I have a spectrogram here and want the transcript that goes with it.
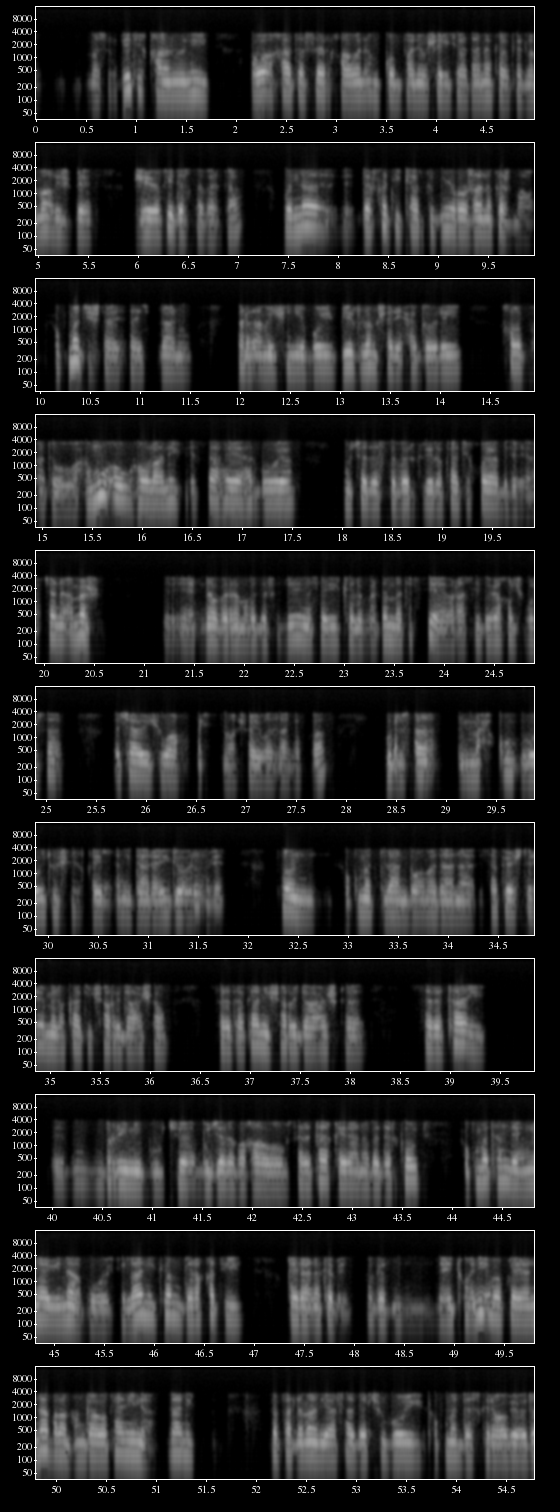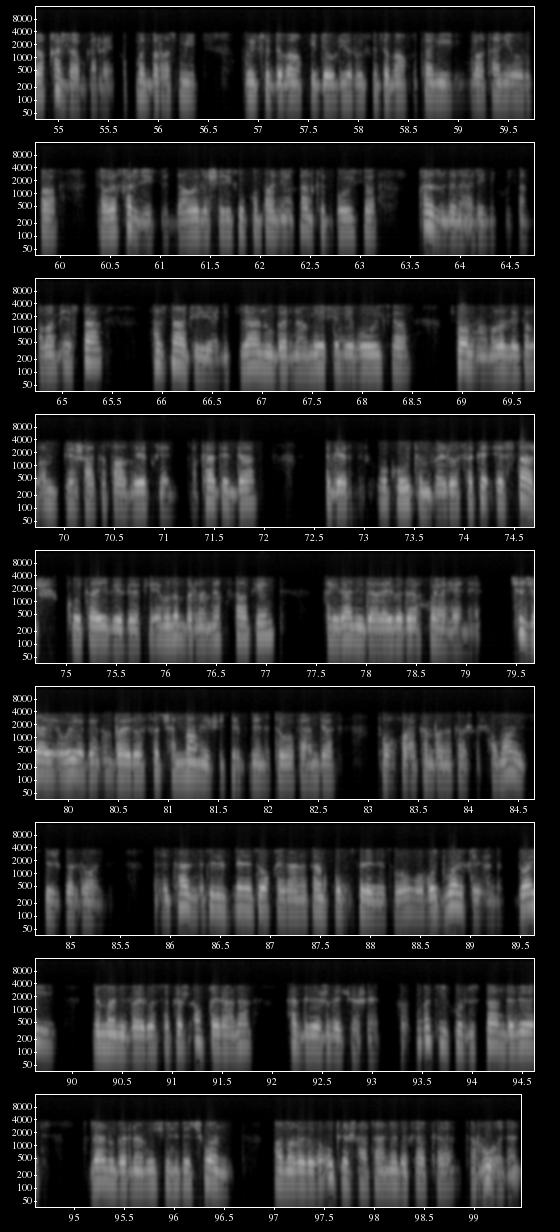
مەسودێتی قانونی ئەوە خاتە سەر خاوەن ئەم کۆمپانیا و شەریکاتانە کاکرد لە ماڵیش بێ ژێوەکەی دەستەبەرکە و نە دەرفەتی کارکردنی ڕۆژانەکەش ماوە حکوومەتیش تا ئێستا هیچ پلان و بەرنمێکی نیە بۆی بیر لەم شەریحە گەورەی خەڵک باتەوە هەموو ئەو هەوڵانەی ئێستا هەیە هەر بۆیە موچە دەستەبەر کرێ لە کاتی خۆیان بدرێ هەچەنە ئەمەش ناو بەرنمەکە دەستی نەسەری کە لە بەردەم مەترسیە بەڕاستی دەبێ خەڵکی بورسا بە چاوێکی واقعشای وەزانگە بکە کوردستان مەحکوم بەوەی تووشی قەیرانی دارایی گەورە بێت چۆن حکوومەت پلان بۆ ئەمە دانا ئستا پێشتر ئێمە لە کاتی شەڕی داعشە سەرەتاکانی شەڕی داعش کە سەتای بڕینی بوچە بجە لە بەغاوە و سەرەتای قەیرانەکە دەرکەوت حکوومەت هەندێک هەنگاوی نابووەوەی کە لانی کەم دەرەقەتی قەیرانەکە بێت ئەگەر نەیتوانی ئەمە بکە یان نا بەڵام هەنگاوەکانی نا نانی لە پەرلەمان یاسا دەرچوو بۆی حکوومەت دەستکراوە بێ بەدوا قەرزا بگەڕێ حکوومەت بە ڕسمی ڕووی کردە بانقی دەولی ڕووی کردە بانقەکانی وڵاتانی ئەوروپا داوای قەرزی کرد داوای لە شەریک و کۆمپانیەکان کرد بۆی کە قەرز بدەنە هەرێمی کوردستان بەڵام ئێستا هەست ناکرد ینی پلان و بەرنمەیەکە بێ بۆی کە چۆن مامەڵە لەگەڵ ئەم پێشاتە تازەیە بکەین لە کاتێکدا ئەگەر وەکو وتم ڤایرۆسەکە ئێستاش کۆتایی بێ بێ کە ئێمە لەم بەرنامەیە قساکەین قەیرانی دارایی بەدوای خۆیا هێنێ چ جای ئەوەی ئەگەر ئەم ڤایرۆسە چەند مانگێکی تر بمێنێتەوە کە هەندە تۆخواکەن ڕەنگە تا شەش مانگی تریش بەردەوام بێت تا زیاتریش بمێنێتەوە قەیرانەکان خۆبسرێتەوە و بۆ دوای قەیران دوای نەمانی ڤایرۆسەکەش ئەم قەیرانە هەر درێژە دەکێشێت حکوومەتی کوردستان دەبێت پلان و بەرنمەیەکی هەبێت چۆن مامەڵە دەگە ئەو پێشهاتان نەدەکات کە کە ڕوو ئەدەن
